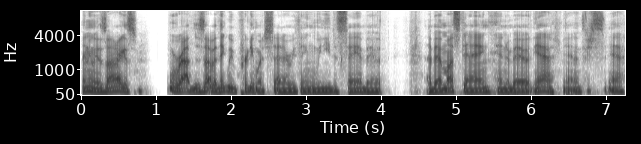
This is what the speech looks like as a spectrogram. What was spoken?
Anyways, I guess we'll wrap this up. I think we pretty much said everything we need to say about about Mustang and about yeah, yeah. There's yeah.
